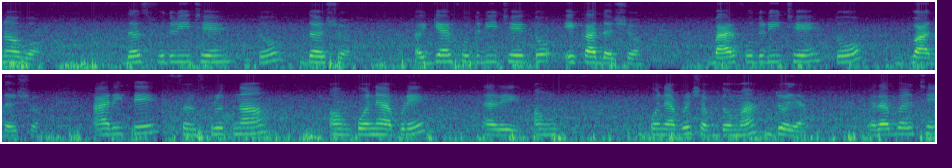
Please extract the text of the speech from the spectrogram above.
નવ. દસ ફૂદડી છે, તો દશ અગિયાર ફૂદડી છે, તો એકાદશ. બાર ફૂદડી છે, તો દ્વાદશ. આ રીતે સંસ્કૃતના અંકોને આપણે અરે અંકોને આપણે શબ્દોમાં જોયા. બરાબર છે?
